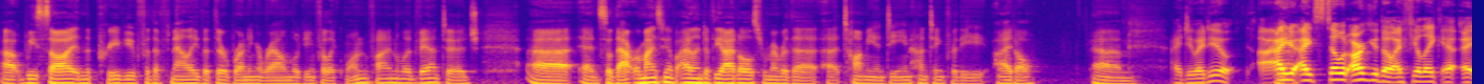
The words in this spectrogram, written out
uh, we saw in the preview for the finale that they're running around looking for like one final advantage, uh, and so that reminds me of Island of the Idols. Remember the uh, Tommy and Dean hunting for the idol. Um, I do, I do. I, I still would argue though. I feel like uh, uh,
